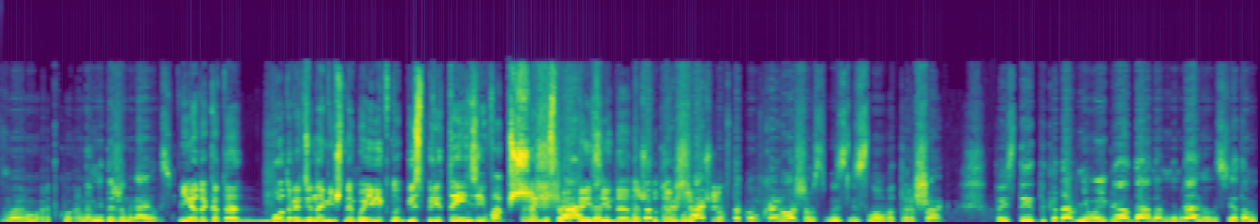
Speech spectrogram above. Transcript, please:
Armored Core. Она мне даже нравилась. Нет, так это бодрый динамичный боевик, но без претензий, вообще трешак, без претензий, да, на что-то трешак, больше. но в таком хорошем смысле слова трешак. То есть ты, когда в него играл, да, нам не нравилось, я там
